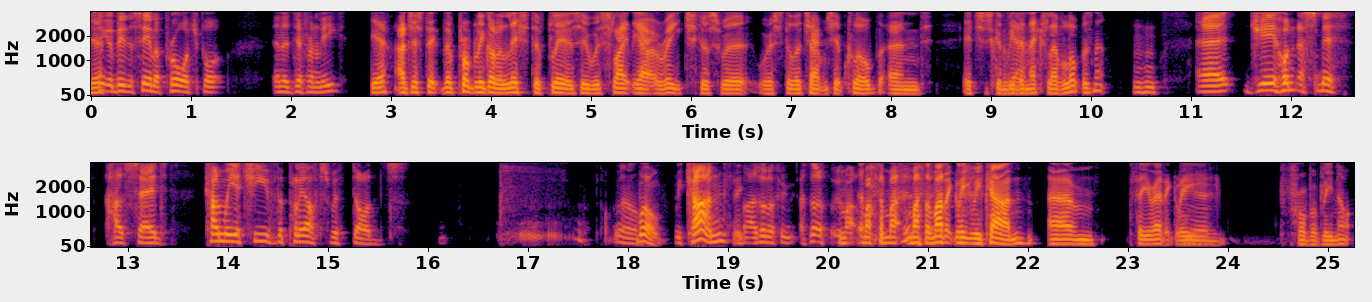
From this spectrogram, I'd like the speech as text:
I think it'd be the same approach, but in a different league. yeah. I just think they've probably got a list of players who were slightly out of reach because we're we're still a championship club, and it's just going to be Yeah. the next level up, isn't it? Uh, Jay Hunter Smith has said, "Can we achieve the playoffs with Dodds?" Well, Well, we can. But I don't know if we. I don't know. Ma- mathema- mathematically we can. Um, theoretically, Yeah. probably not.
